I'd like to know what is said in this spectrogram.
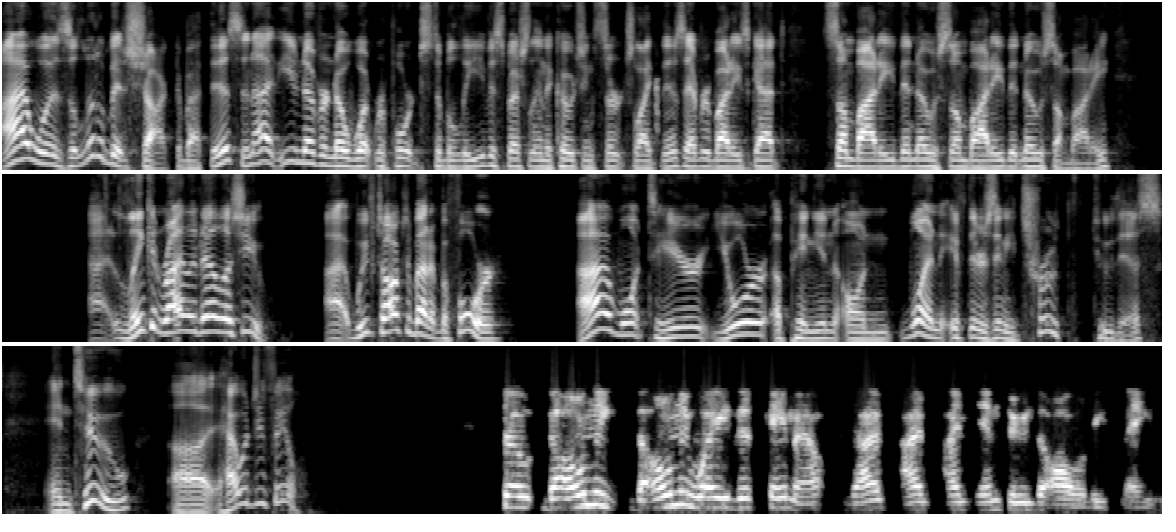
I was a little bit shocked about this, and I, you never know what reports to believe, especially in a coaching search like this. Everybody's got somebody that knows somebody that knows somebody. Uh, Lincoln Riley to LSU. Uh, we've talked about it before. I want to hear your opinion on one, if there's any truth to this, and two, uh, how would you feel? So the only the only way this came out, I, I, I'm in tune to all of these things,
